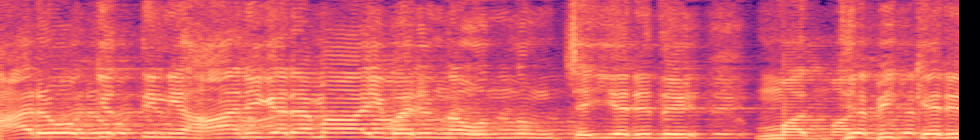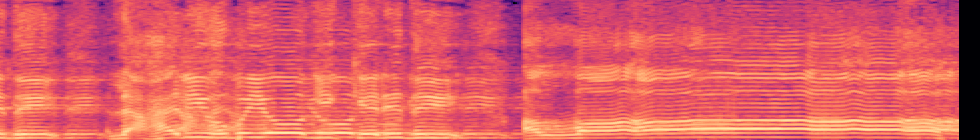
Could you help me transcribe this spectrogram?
ആരോഗ്യത്തിന് ഹാനികരമായി വരുന്ന ഒന്നും ചെയ്യരുത്. മദ്യപിക്കരുത്. ലഹരി ഉപയോഗിക്കരുത്. അല്ലാ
